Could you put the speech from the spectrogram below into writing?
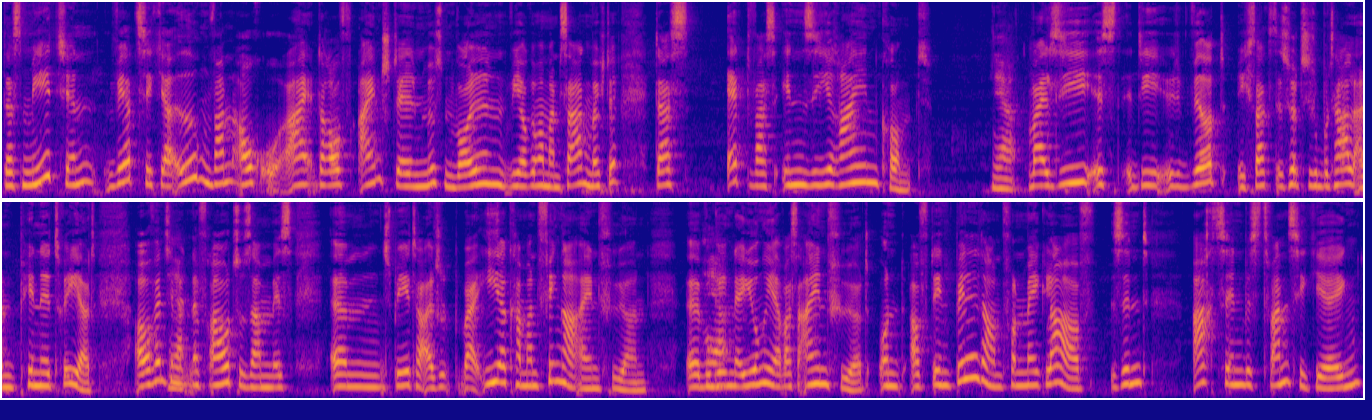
Das Mädchen wird sich ja irgendwann auch darauf einstellen müssen wollen, wie auch immer man es sagen möchte, dass etwas in sie reinkommt. Ja. Weil sie ist, die wird, ich sag's, das hört sich so brutal an, penetriert. Auch wenn sie Ja. mit einer Frau zusammen ist, ähm, später. Also bei ihr kann man Finger einführen, äh, wogegen Ja. der Junge ja was einführt. Und auf den Bildern von Make Love sind 18- bis 20-Jährigen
